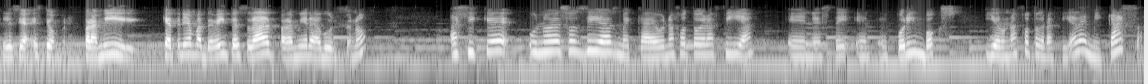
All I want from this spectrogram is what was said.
Le decía, este hombre. Para mí, que tenía más de 20 esa edad, para mí era adulto, ¿no? Así que uno de esos días me cae una fotografía en este, por inbox y era una fotografía de mi casa.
